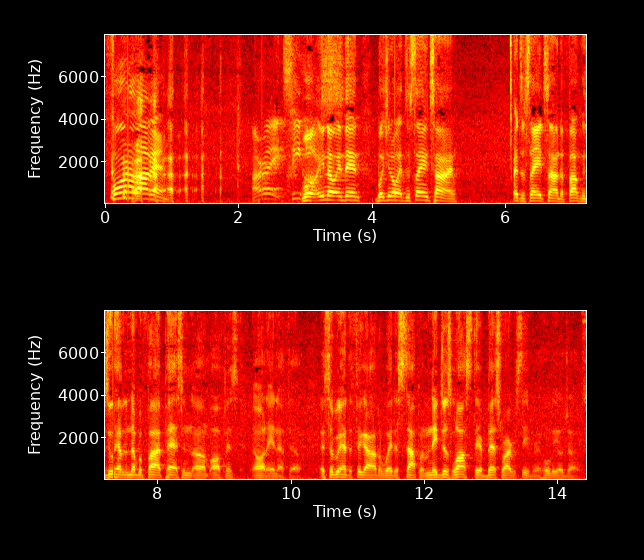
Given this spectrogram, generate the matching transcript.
Four and eleven. All right, Seahawks. Well, you know, and then, but you know, at the same time, at the same time, the Falcons do have the number five passing um, offense on the NFL, and so we had to figure out a way to stop them. And they just lost their best wide receiver, in Julio Jones,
